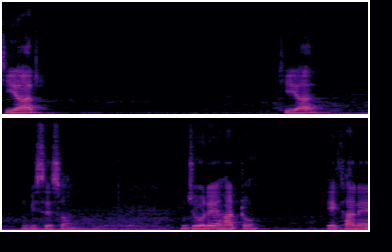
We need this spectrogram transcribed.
কিয়ার কিয়ার বিশেষণ। জোরে হাঁটো। এখানে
